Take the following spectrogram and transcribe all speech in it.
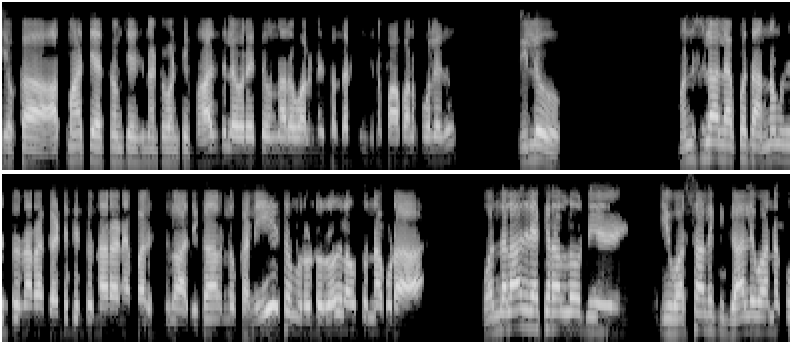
ఈ యొక్క ఆత్మహత్యత్నం చేసినటువంటి బాధితులు ఎవరైతే ఉన్నారో వాళ్ళని సందర్శించిన పాపన పోలేదు. వీళ్ళు మనుషులా లేకపోతే అన్నం తింటున్నారా గడ్డి తింటున్నారా అనే పరిస్థితిలో అధికారులు కనీసం రెండు రోజులు అవుతున్నా కూడా వందలాది ఎకరాల్లో ఈ వర్షాలకి గాలి వానకు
